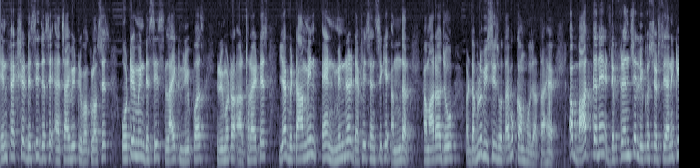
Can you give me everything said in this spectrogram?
इन्फेक्शन डिसीज जैसे H I V tuberculosis autoimmune disease like lupus rheumatoid arthritis या विटामिन एंड मिनरल डेफिशिएंसी के अंदर हमारा जो डब्ल्यू होता है, वो कम हो जाता है। अब बात करें डिफरेंशियल ल्यूकोसिट्स यानी कि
